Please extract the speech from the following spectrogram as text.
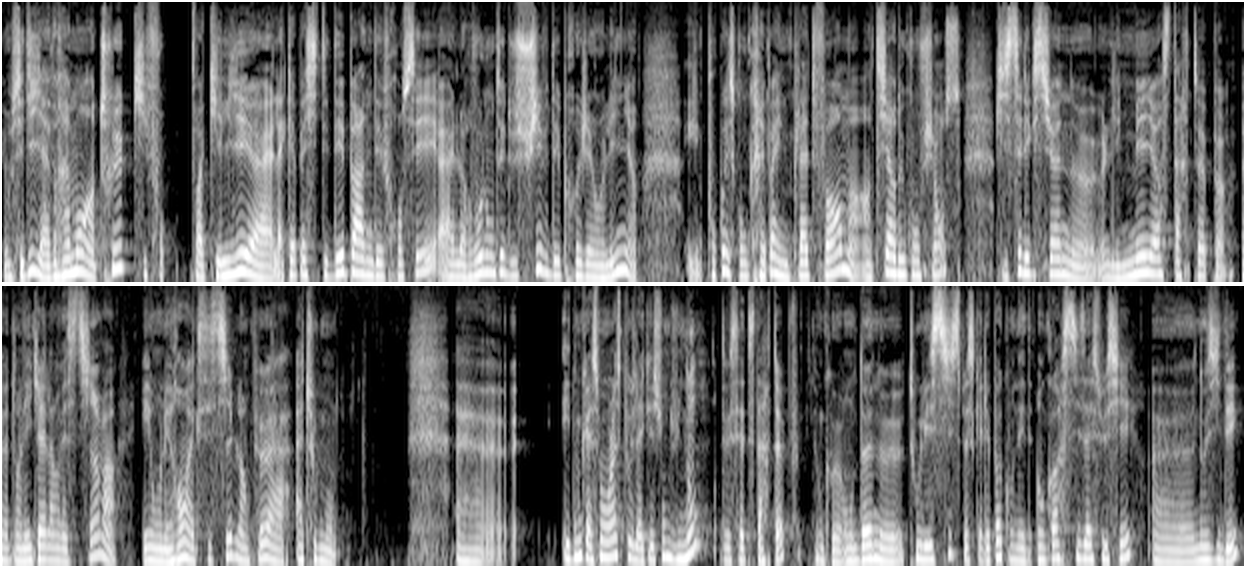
Et on s'est dit, il y a vraiment un truc qui est lié à la capacité d'épargne des Français, à leur volonté de suivre des projets en ligne. Et pourquoi est-ce qu'on ne crée pas une plateforme, un tiers de confiance, qui sélectionne euh, les meilleures startups euh, dans lesquelles investir et on les rend accessibles un peu à, tout le monde et donc à ce moment-là se pose la question du nom de cette startup. Donc on donne tous les six, parce qu'à l'époque on est encore six associés, nos idées,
